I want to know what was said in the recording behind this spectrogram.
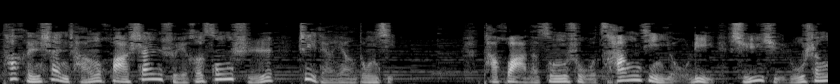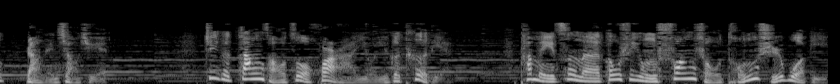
他很擅长画山水和松石这两样东西。他画的松树苍劲有力，栩栩如生，让人叫绝。这个张藻作画啊，有一个特点。他每次呢都是用双手同时握笔，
